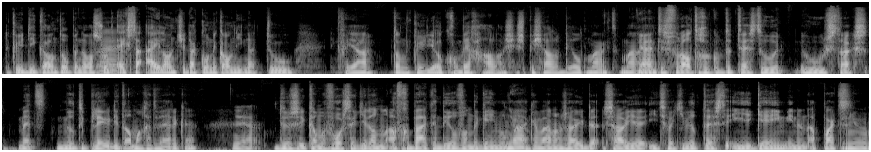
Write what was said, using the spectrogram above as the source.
Dan kun je die kant op. En dat was een Ah, soort ja. extra eilandje. Daar kon ik al niet naartoe. Ik denk van ja, dan kun je die ook gewoon weghalen als je een speciale beeld maakt. Maar Ja, en het is vooral toch ook om te testen hoe, het, hoe straks met multiplayer dit allemaal gaat werken. Ja, Dus ik kan me voorstellen dat je dan een afgebakend deel van de game wil Ja. maken. En waarom zou je, zou je iets wat je wilt testen in je game in een apart ja.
